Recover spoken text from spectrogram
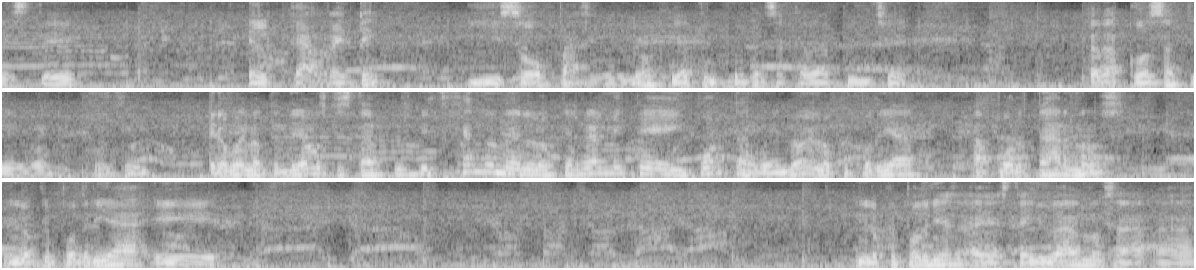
este el carrete y sopas, güey, ¿no? Ya te encuentras a cada pinche cada cosa que, bueno, en fin. Pero bueno, tendríamos que estar pues fijándonos en lo que realmente importa, güey, ¿no? En lo que podría aportarnos, en lo que podría... Eh, en lo que podría este, ayudarnos a,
